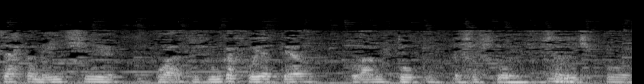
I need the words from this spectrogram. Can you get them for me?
certamente o Atos nunca foi até lá no topo dessas torres, justamente por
